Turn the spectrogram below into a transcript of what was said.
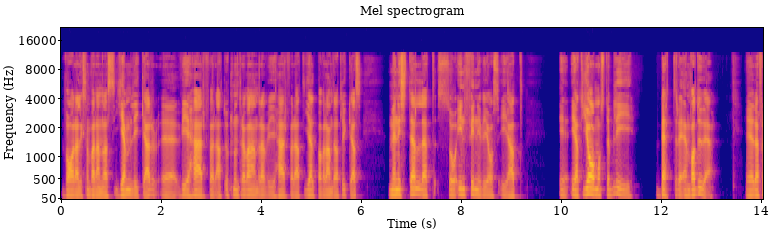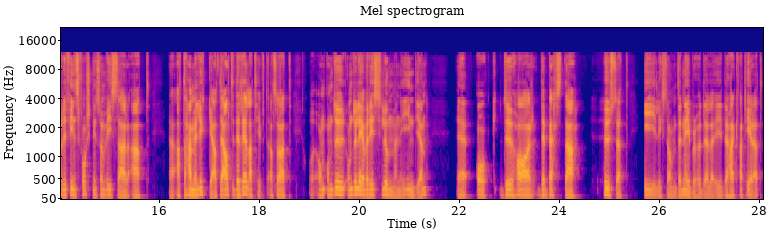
vara liksom varandras jämlikar. Eh, vi är här för att uppmuntra varandra, vi är här för att hjälpa varandra att lyckas. Men istället så infinner vi oss i att, i att jag måste bli bättre än vad du är. Eh, därför det finns forskning som visar att, eh, att det här med lycka, att det alltid är relativt. Alltså att om, om, du, om du lever i slummen i Indien eh, och du har det bästa huset i liksom the neighborhood eller i det här kvarteret,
